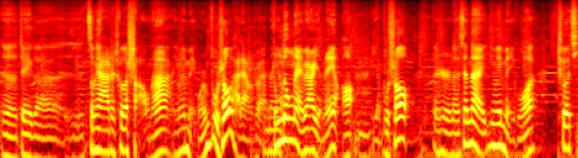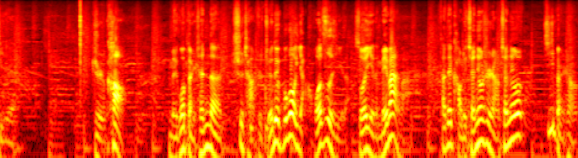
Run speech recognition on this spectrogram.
呃，这个呃增压这车少呢？因为美国人不收排量税中东那边也没有，嗯也不收。但是呢，现在因为美国车企只靠美国本身的市场是绝对不够养活自己的，所以呢，没办法，他得考虑全球市场。全球基本上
